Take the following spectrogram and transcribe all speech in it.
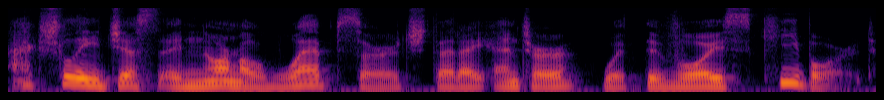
actually just a normal web search that I enter with the voice keyboard.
